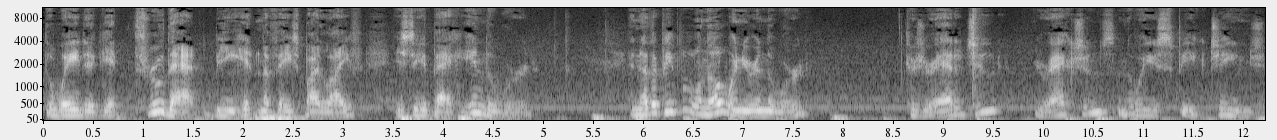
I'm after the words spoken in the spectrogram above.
the way to get through that, being hit in the face by life, is to get back in the Word. And other people will know when you're in the Word because your attitude, your actions, and the way you speak change.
